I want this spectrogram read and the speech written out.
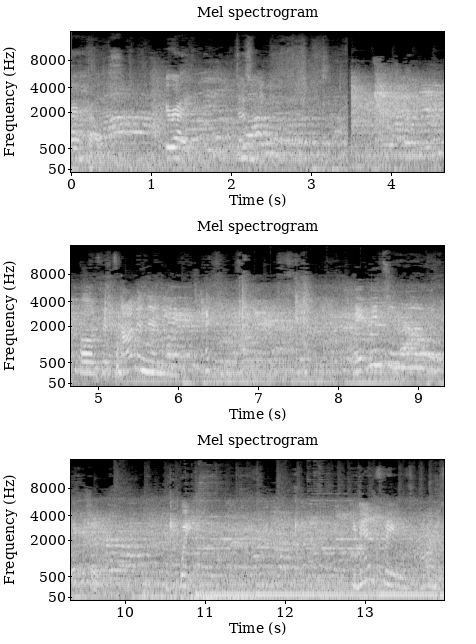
warehouse. You're right. Doesn't sense. Well, if it's not in any of maybe it's in one of the pictures. Wait. He didn't say it was honest.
